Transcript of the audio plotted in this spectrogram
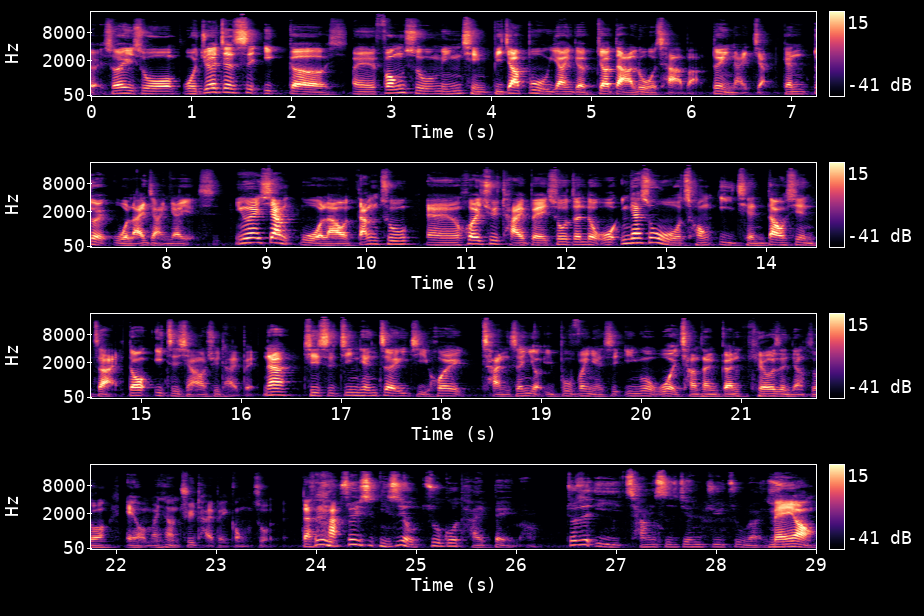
对对，所以说我觉得这是一个呃风俗民情比较不一样，一个比较大的落差吧。对你来讲，跟对我来讲应该也是，因为像我啦，我当初嗯、呃会去台北，说真的，我应该说我从以前到现在都一直想要去台北。那其实今天这一集会产生有一部分也是因为我也常常跟 k e l s o n 讲说，哎、我蛮想去台北工作的，但他所以所以是你是有住过台北吗？就是以长时间居住来说，没有，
